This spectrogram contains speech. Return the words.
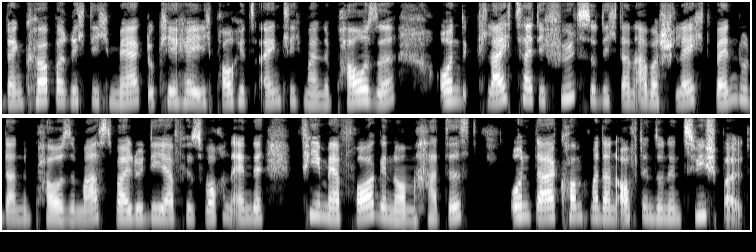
dein Körper richtig merkt, okay, hey, ich brauche jetzt eigentlich mal eine Pause und gleichzeitig fühlst du dich dann aber schlecht, wenn du dann eine Pause machst, weil du dir ja fürs Wochenende viel mehr vorgenommen hattest und da kommt man dann oft in so einen Zwiespalt.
